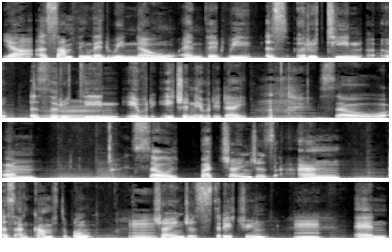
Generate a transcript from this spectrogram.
yeah it's something that we know and that we is routine uh, as is a routine every each and every day. So um so but changes and as uncomfortable mm. change is stretching and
